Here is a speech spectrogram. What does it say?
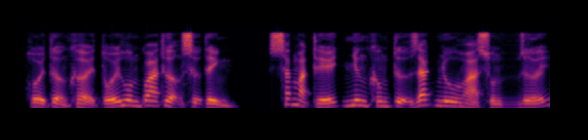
hồi tưởng khởi tối hôm qua thượng sự tình, sắc mặt thế nhưng không tự giác nhu hòa xuống dưới.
